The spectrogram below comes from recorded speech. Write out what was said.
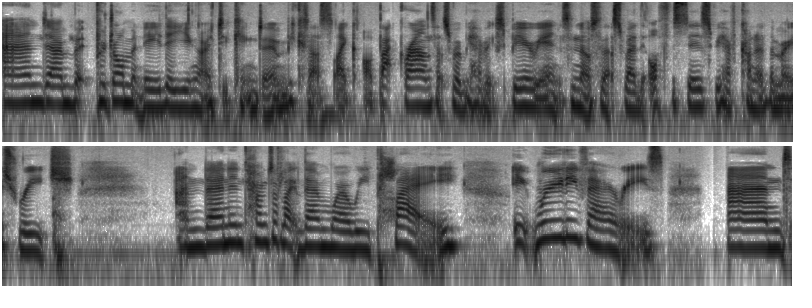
and um, but predominantly the United Kingdom because that's like our backgrounds, that's where we have experience, and also that's where the office is. We have kind of the most reach. And then in terms of like then where we play, it really varies. And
